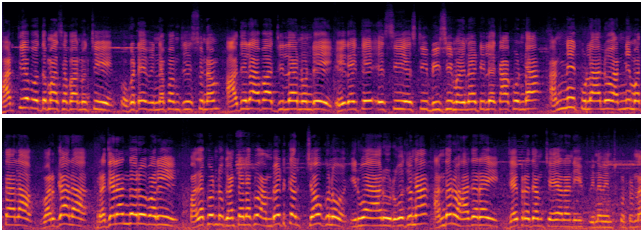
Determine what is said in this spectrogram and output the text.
భారతీయ బౌద్ధ మహాసభ నుంచి ఒకటే విన్నపం చేస్తున్నాం. ఆదిలాబాద్ జిల్లా నుండి ఏదైతే ఎస్సీ ఎస్టీ బీసీ మైనార్టీలే కాకుండా అన్ని కులాలు అన్ని మతాల వర్గాల ప్రజలందరూ మరి పదకొండు గంటలకు అంబేద్కర్ చౌక్లో ఇరవై ఆరు రోజున అందరూ హాజరై జయప్రదం చేయాలని విన్నవించుకుంటున్నాం.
